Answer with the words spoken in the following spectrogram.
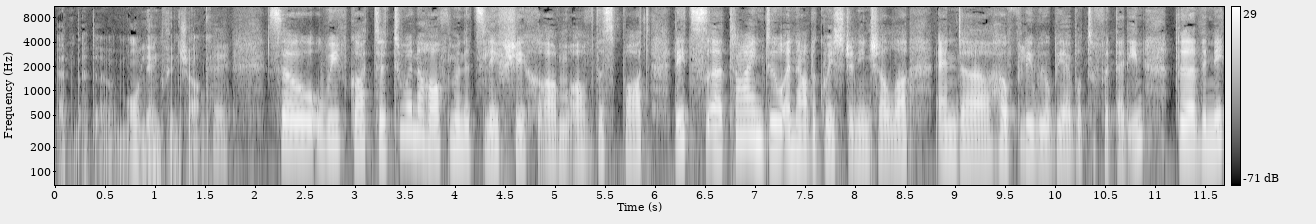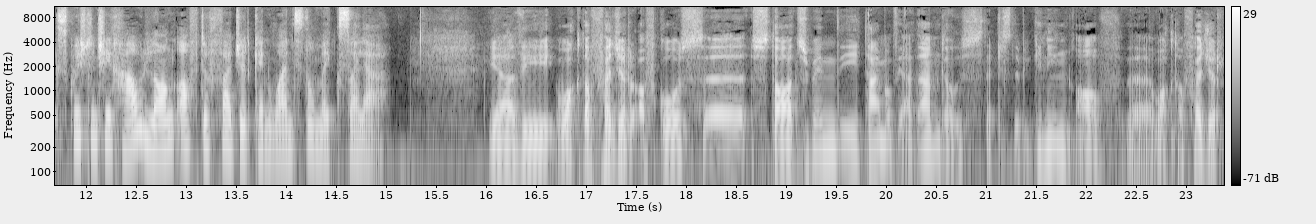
at, at uh, more length, inshallah. Okay, so we've got uh, two and a half minutes left, Sheikh, um, of this part. Let's uh, try and do another question, inshallah, and uh, hopefully we'll be able to fit that in. The the next question, Sheikh, how long after Fajr can one still make salah? Yeah, the waqt of Fajr, of course, uh, starts when the time of the Adhan goes. That is the beginning of the waqt of Fajr.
